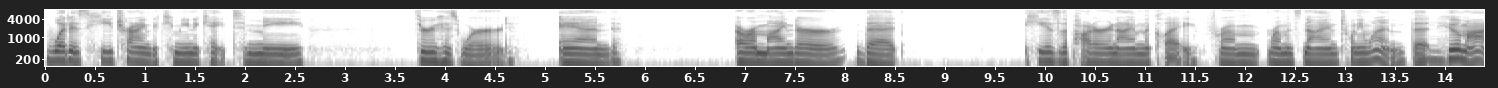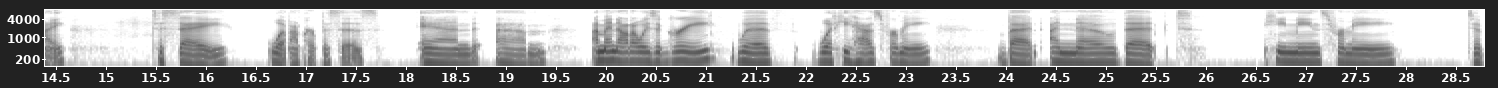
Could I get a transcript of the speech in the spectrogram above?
what is He trying to communicate to me through His word, and a reminder that He is the potter and I am the clay from Romans nine twenty one. That mm. who am I? To say what my purpose is. And um, I may not always agree with what he has for me, but I know that he means for me to,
